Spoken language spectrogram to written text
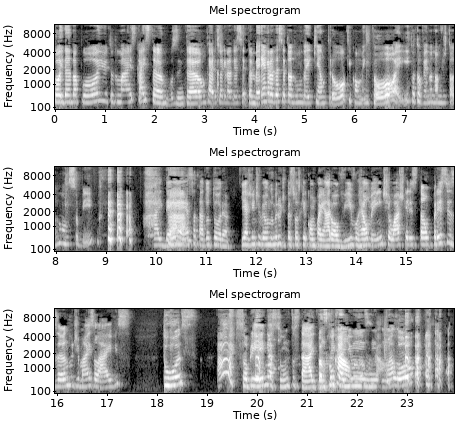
foi dando apoio e tudo mais, cá estamos. Então, quero te agradecer também, agradecer todo mundo aí que entrou, que comentou aí, que eu tô vendo o nome de todo mundo subir. A ideia tá. é essa, tá, doutora? E a gente vê o número de pessoas que acompanharam ao vivo. Realmente, eu acho que eles estão precisando de mais lives tuas ah! sobre N assuntos, tá? Então vamos fica calma, aí um, um, um alô.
